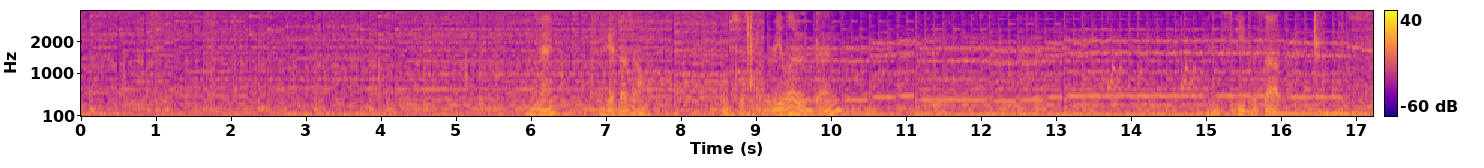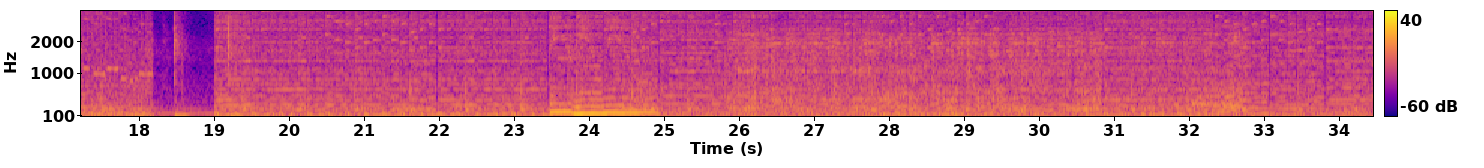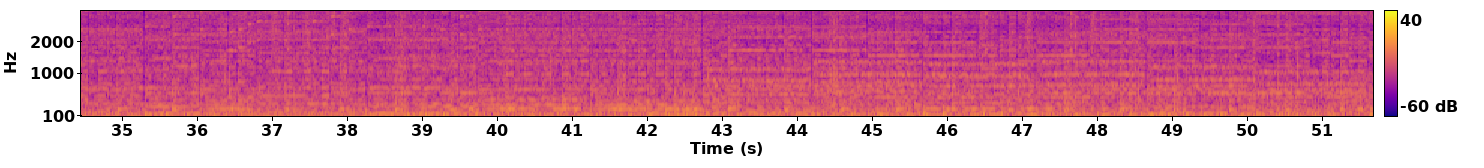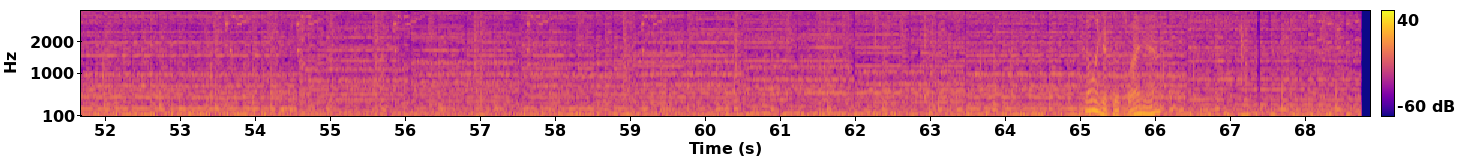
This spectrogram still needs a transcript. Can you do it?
Okay. I guess I was wrong. Let's just reload then. And speed this up. Like it's this way, yeah?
